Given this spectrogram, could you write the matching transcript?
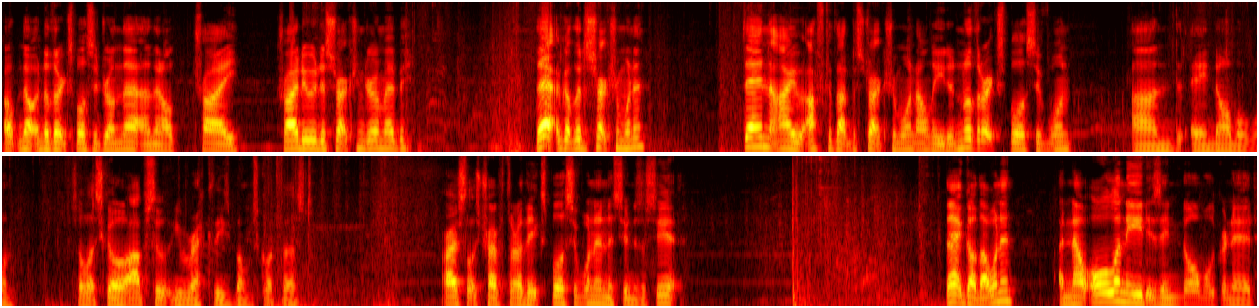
Oh, no, another explosive drone there, and then I'll try try do a distraction drone, maybe. There, I got the distraction one in. Then, I after that distraction one, I'll need another explosive one and a normal one. So let's go absolutely wreck these bomb squad first. Alright, so let's try to throw the explosive one in as soon as I see it. There, got that one in. And now all I need is a normal grenade.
